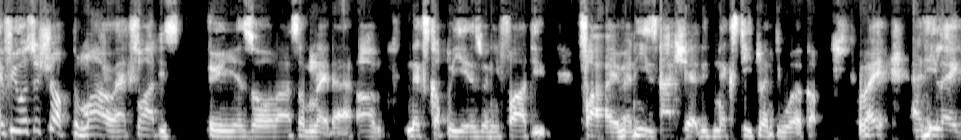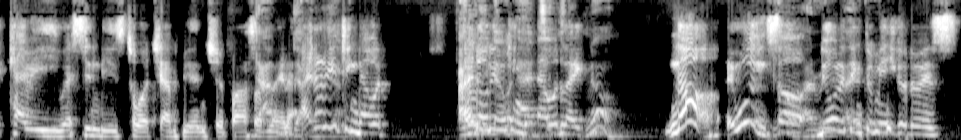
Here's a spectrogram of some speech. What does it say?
if he was to show up tomorrow at 43 years old or something like that, um, next couple of years when he's 45 and he's actually at the next T20 World Cup, right? And he like carry West Indies to a championship or something That- like that. that- I don't even think that would. I don't even think that add that to- would, like- no. No, it wouldn't. So No, I the only thing to me he could do is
